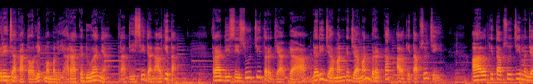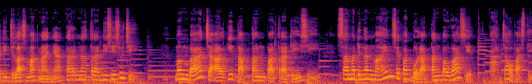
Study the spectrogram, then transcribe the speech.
Gereja Katolik memelihara keduanya, tradisi dan Alkitab tradisi suci terjaga dari zaman ke zaman berkat Alkitab suci. Alkitab suci menjadi jelas maknanya karena tradisi suci. Membaca Alkitab tanpa tradisi sama dengan main sepak bola tanpa wasit, kacau pasti.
